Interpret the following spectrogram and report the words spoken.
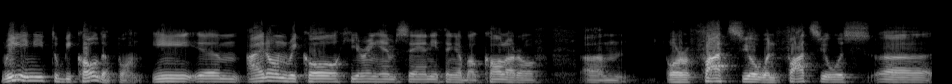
really need to be called upon. He, um, I don't recall hearing him say anything about Kolarov um, or Fazio when Fazio was uh,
